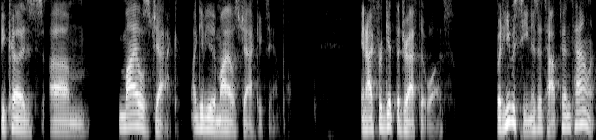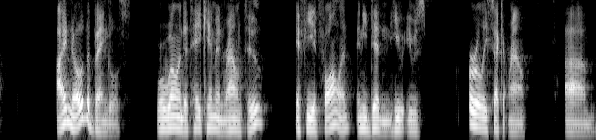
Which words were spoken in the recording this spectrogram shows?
because um, Myles Jack, I'll give you the Myles Jack example. And I forget the draft it was but he was seen as a top 10 talent. I know the Bengals were willing to take him in round two if he had fallen, and he didn't. He, he was early second round um,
